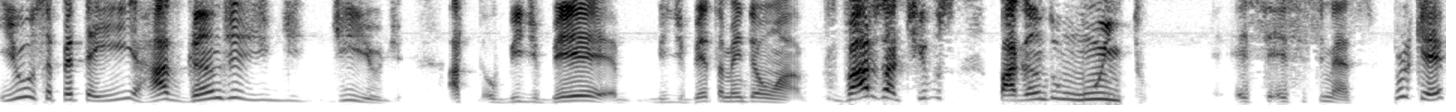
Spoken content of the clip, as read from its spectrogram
e o CPTI rasgando de, de, de yield. A, o BidB também deu uma. Vários ativos pagando muito esse, esse semestre. Por quê?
